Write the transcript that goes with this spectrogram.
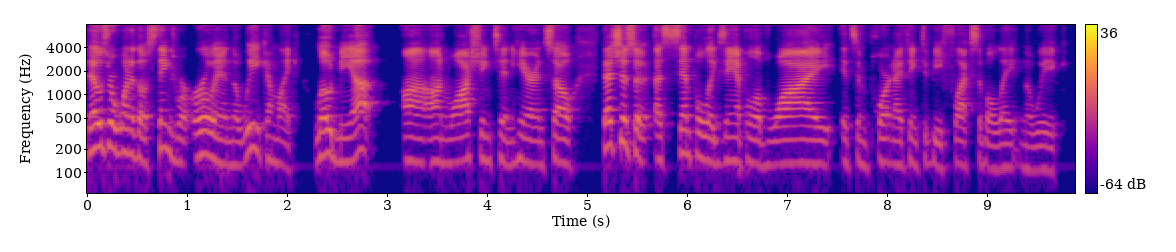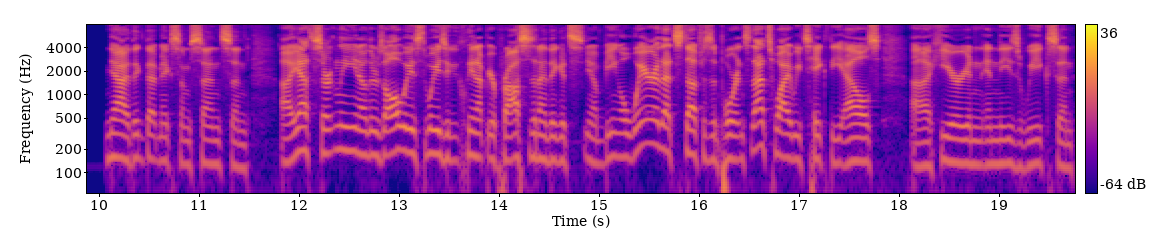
those are one of those things where early in the week, I'm like, load me up on, on Washington here. And so that's just a, a simple example of why it's important, I think, to be flexible late in the week. Yeah, I think that makes some sense. And uh, yeah, certainly, you know, there's always ways you can clean up your process. And I think it's, you know, being aware of that stuff is important. So that's why we take the L's uh, here in, in these weeks. And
